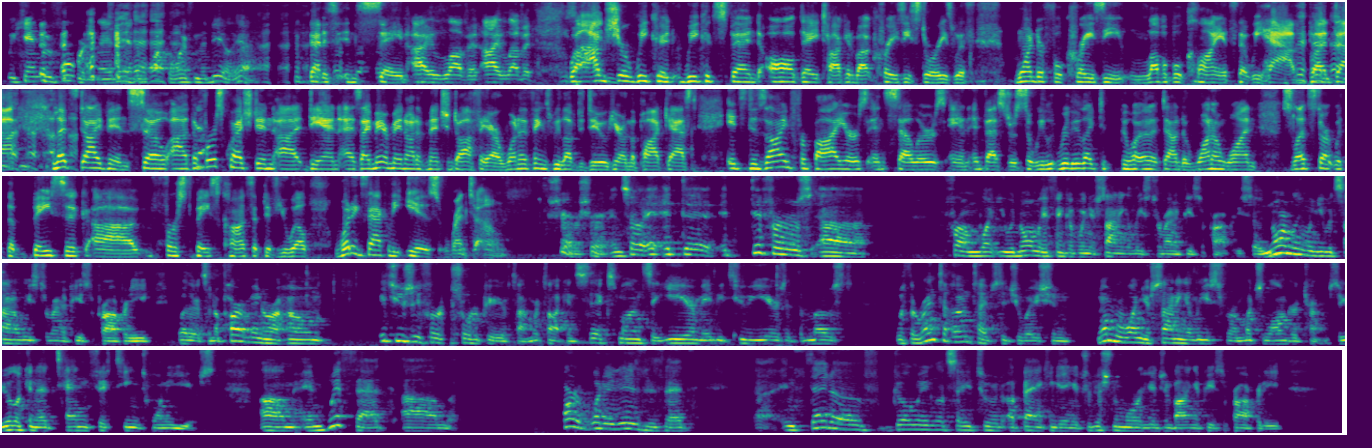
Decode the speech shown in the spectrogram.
we can't move forward. And they, they had to walk away from the deal. Yeah, that is insane. I love it. I love it. Well, I'm sure we could we could spend all day talking about crazy stories with wonderful, crazy, lovable clients that we have. But uh, let's dive in. So uh, the first question, uh, Dan, as I may or may not have mentioned off air, one of the things we love to do here on the podcast, it's designed for buyers and sellers and investors. So we really like to boil it down to one on one. So let's start with the basic uh, first base concept, if you will what exactly is rent to own? Sure, sure. And so it it, uh, it differs uh, from what you would normally think of when you're signing a lease to rent a piece of property. So normally, when you would sign a lease to rent a piece of property, whether it's an apartment or a home, it's usually for a shorter period of time. We're talking six months, a year, maybe two years at the most. With a rent to own type situation, number one, you're signing a lease for a much longer term. So you're looking at 10, 15, 20 years. Um, and with that, um, part of what it is is that uh, instead of going, let's say, to a, bank and getting a traditional mortgage and buying a piece of property,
